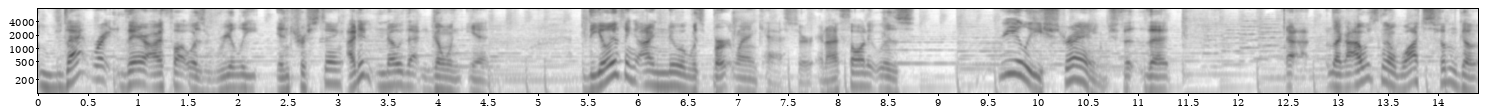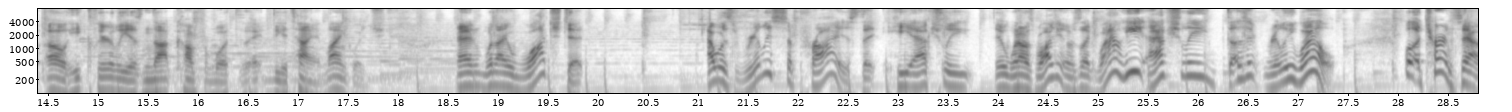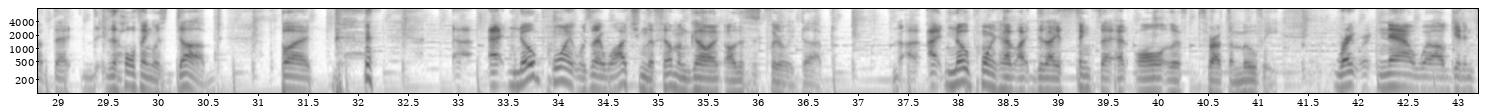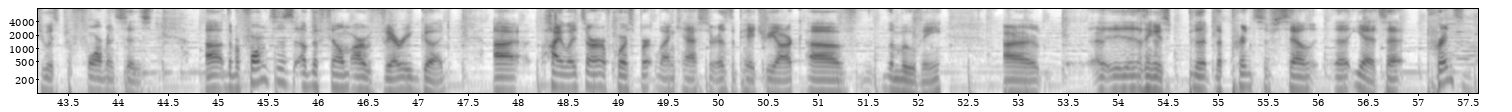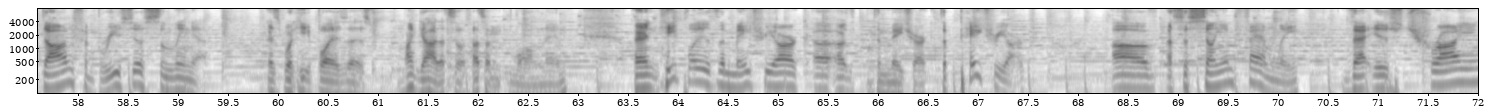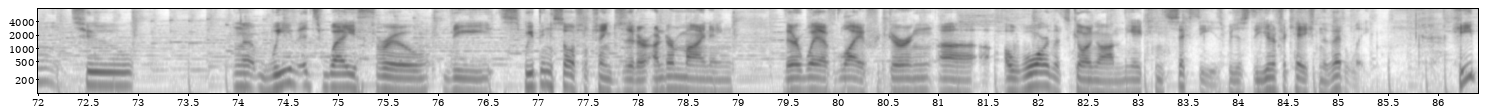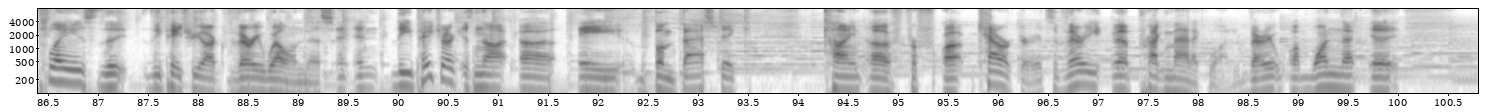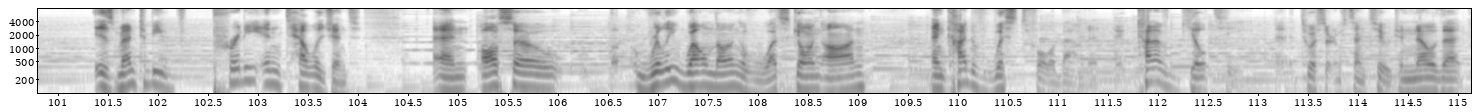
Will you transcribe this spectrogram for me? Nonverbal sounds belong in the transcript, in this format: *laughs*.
That right there, I thought was really interesting. I didn't know that going in. The only thing I knew was Burt Lancaster, and I thought it was really strange that that uh, like I was gonna watch this film go, oh, he clearly is not comfortable with the, the Italian language. And when I watched it, I was really surprised that he actually, when I was watching it, I was like, wow, he actually does it really well. Well, it turns out that th- the whole thing was dubbed, but *laughs* uh, at no point was I watching the film and going, oh, this is clearly dubbed. Uh, At no point have I did I think that at all throughout the movie right, right now, what I'll get into is performances. Uh, the performances of the film are very good. Uh, highlights are, of course, Burt Lancaster as the patriarch of the movie. Uh, I think it was the, the Prince of Cel. Uh, yeah, it's a Prince Don Fabrizio Salina, is what he plays as. My God, that's a, that's a long name. And he plays the matriarch, uh, uh, the matriarch, the patriarch of a Sicilian family that is trying to uh, weave its way through the sweeping social changes that are undermining their way of life during uh, a war that's going on in the 1860s, which is the unification of Italy. He plays the the patriarch very well in this, and, and the patriarch is not uh, a bombastic kind of uh, character. It's a very uh, pragmatic one, very uh, one that uh, is meant to be pretty intelligent and also really well knowing of what's going on and kind of wistful about it, kind of guilty uh, to a certain extent too, to know that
